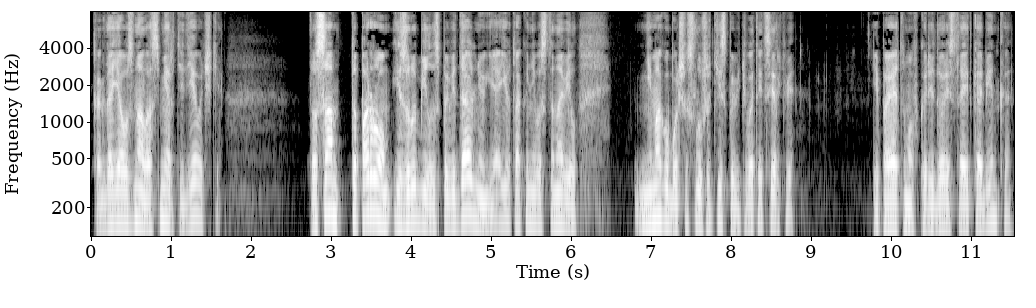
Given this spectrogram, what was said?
Когда я узнал о смерти девочки, то сам топором изрубил исповедальню, я ее так и не восстановил. Не могу больше слушать исповедь в этой церкви. И поэтому в коридоре стоит кабинка.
